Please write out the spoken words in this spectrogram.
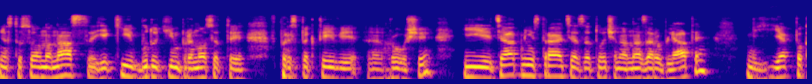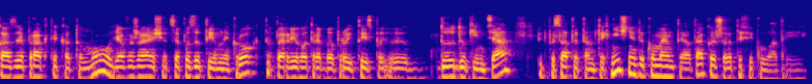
е, стосовно нас, які будуть їм приносити в перспективі е, гроші. І ця адміністрація заточена на заробляти. Як показує практика, тому я вважаю, що це позитивний крок. Тепер його треба пройти е, до, до кінця, підписати там технічні документи, а також ратифікувати її.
